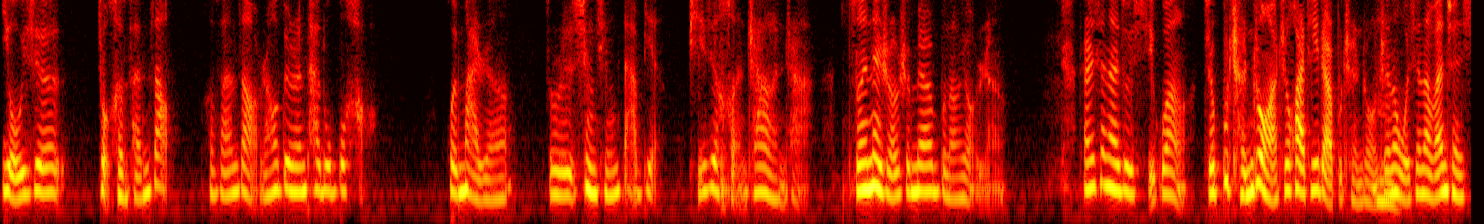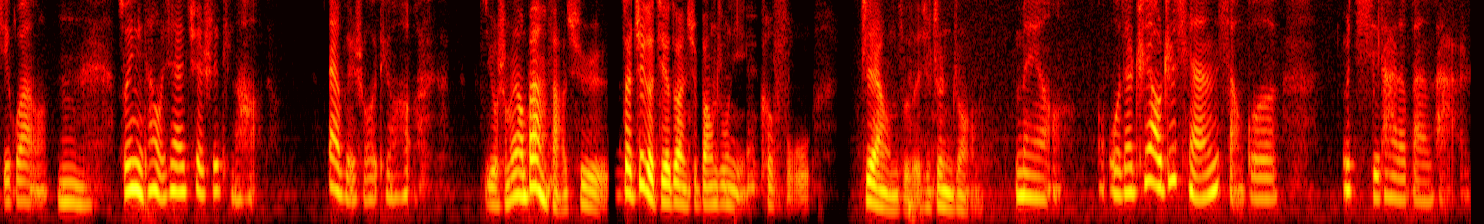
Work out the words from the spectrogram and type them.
有一些就很烦躁，很烦躁，然后对人态度不好，会骂人，就是性情大变，脾气很差很差，所以那时候身边不能有人。但是现在就习惯了，这不沉重啊，这话题一点不沉重，真的，嗯我现在完全习惯了。嗯，所以你看，我现在确实挺好的，大夫也说我挺好。有什么样办法去在这个阶段去帮助你克服这样子的一些症状呢？没有，我在吃药之前想过其他的办法嗯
